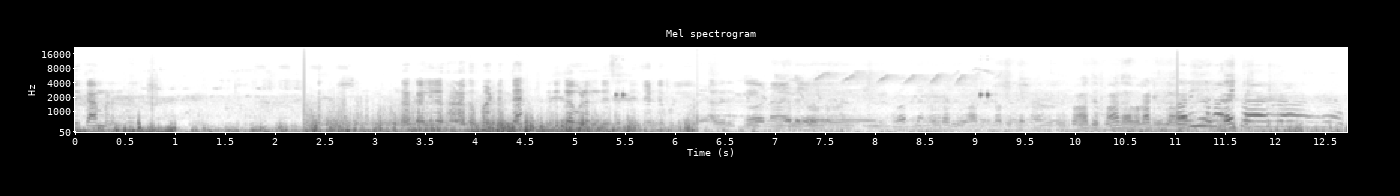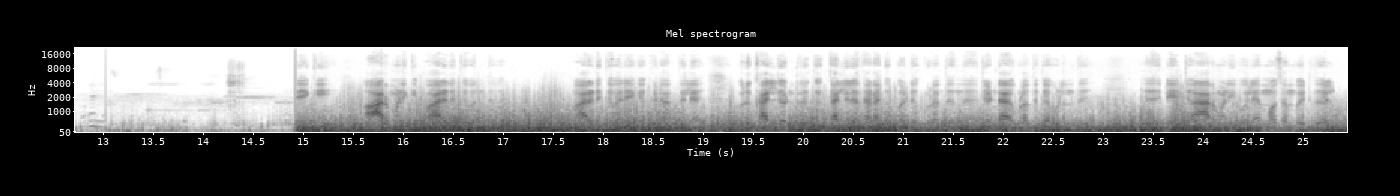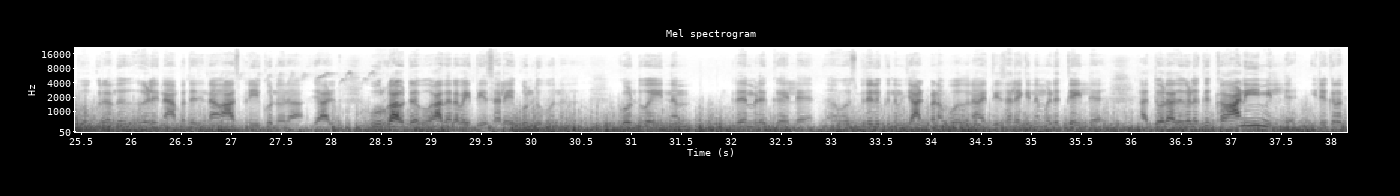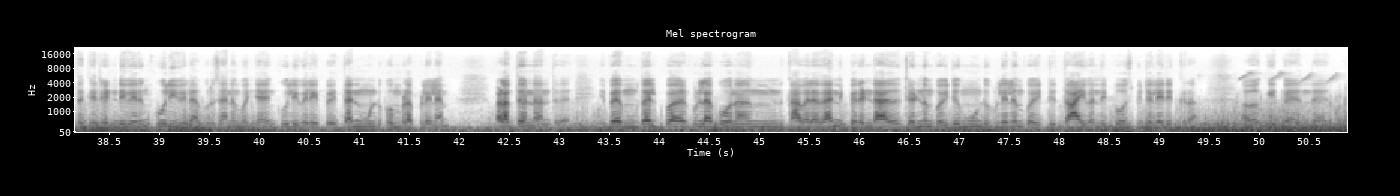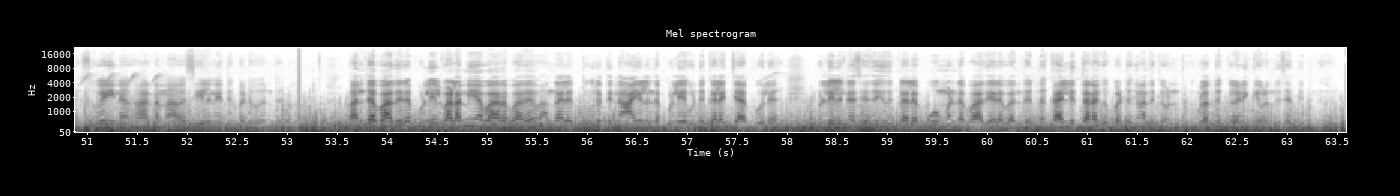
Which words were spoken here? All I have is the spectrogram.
இருக்காம விழுந்தது இந்த கல்லில் கணக்கப்பட்டு தான் இதுக்க விழுந்து ரெண்டு புள்ளி பார்த்து பார்த்து காட்டி இன்னைக்கு ஆறு மணிக்கு பால் எடுக்க வந்தது பால் எடுக்க வரைக்கும் கிணத்துல ஒரு கல் ஒன்று இருக்கு கல்லில் தடக்கப்பட்டு குளத்து ரெண்டாவது குளத்துக்கு விழுந்து நேற்று ஆறு மணி போல் மோசம் போயிட்டுகள் தூக்குறது வந்து ஏழு நாற்பத்தஞ்சு தான் ஆஸ்பத்திரிக்கு கொண்டு வர யாழ் ஊர்காவட்ட ஆதார வைத்தியசாலையை கொண்டு போனது. கொண்டு போய் இன்னும் இதம் எடுக்க இல்லை. ஹாஸ்பிட்டலுக்கு இன்னும் ஜாயின் பண்ண போதுன்னா வைத்தியசாலைக்கு இன்னும் எடுக்க இல்லை. அதோட அதுகளுக்கு காணியும் இல்லை. இருக்கிறதுக்கு ரெண்டு பேரும் கூலி வேலை புருஷனும் கொஞ்சம் கூலி வேலை போய் தான் மூன்று பொம்பளை பிள்ளைகளும் வளர்த்து கொண்டு வந்தது. இப்போ முதல் பிள்ளை போன கவலை தான் இப்போ ரெண்டாவது ரெண்டும் போயிட்டு மூன்று பிள்ளைகளும் போயிட்டு தாய் வந்து இப்போ ஹாஸ்பிட்டலில் இருக்கிறாள் அவருக்கு இப்போ இந்த சுவையின காரணமாக சீலநிறுத்தப்பட்டு வந்த பாதையில் பிள்ளைகள் வளமையாக வர பாதை. அங்கால தூரத்து நாயில் அந்த பிள்ளையை விட்டு கலைச்சா போல. பிள்ளைகள் என்ன செஞ்சு இதுக்குள்ள போமண்ட பாதையில் வந்திருந்து கல் தடக்கப்பட்டு அதுக்கு வந்து குளத்து கேளிக்க வந்து செத்துட்டு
